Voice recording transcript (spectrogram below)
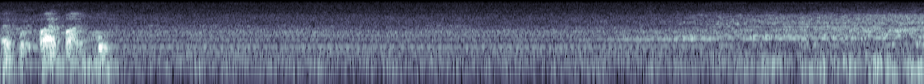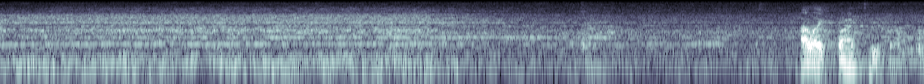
Five point five five volts. I like 5 3 though.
